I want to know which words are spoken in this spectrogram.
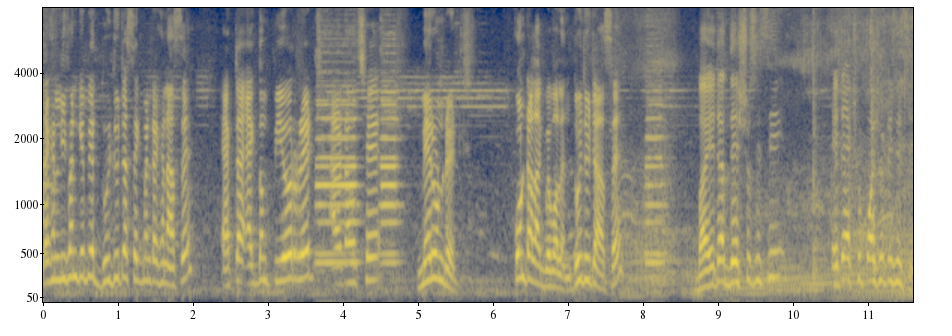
দেখেন লিফান কেপিআর দুই দুইটা সেগমেন্ট এখানে আছে। একটা একদম পিওর রেড আর একটা হচ্ছে মেরুন রেড কোনটা লাগবে বলেন? দুই দুইটা আছে। বা এটা দেড়শো সিসি এটা একশো পঁয়ষট্টি সিসি।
